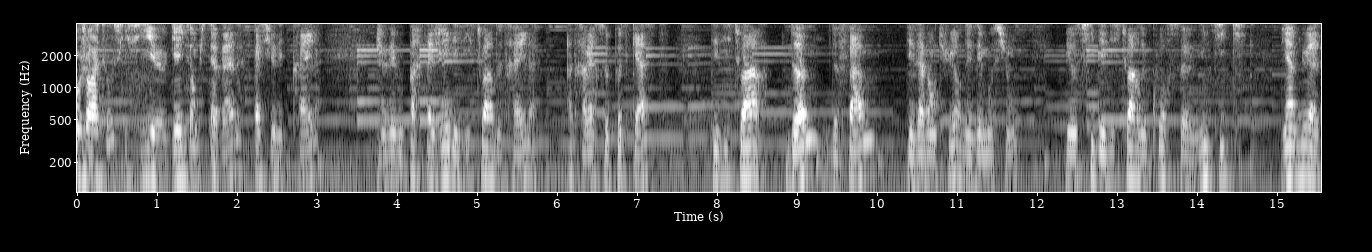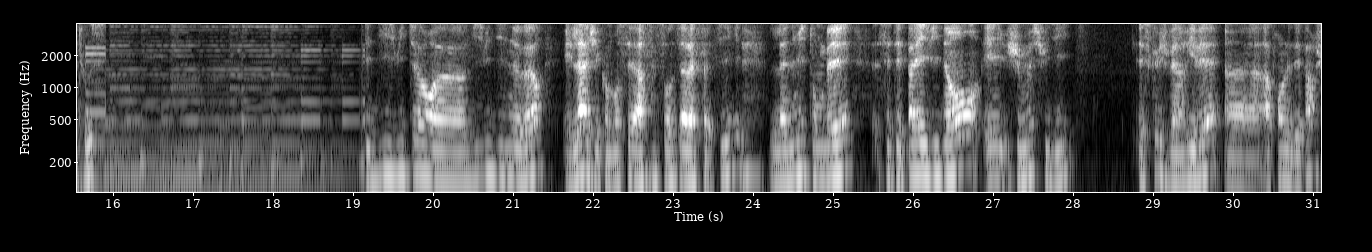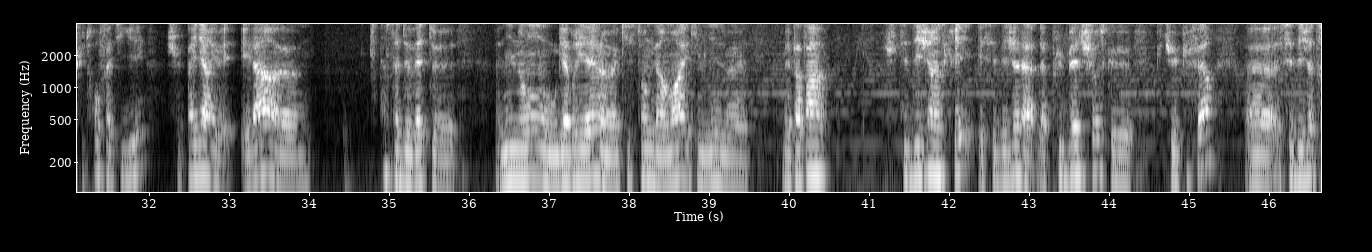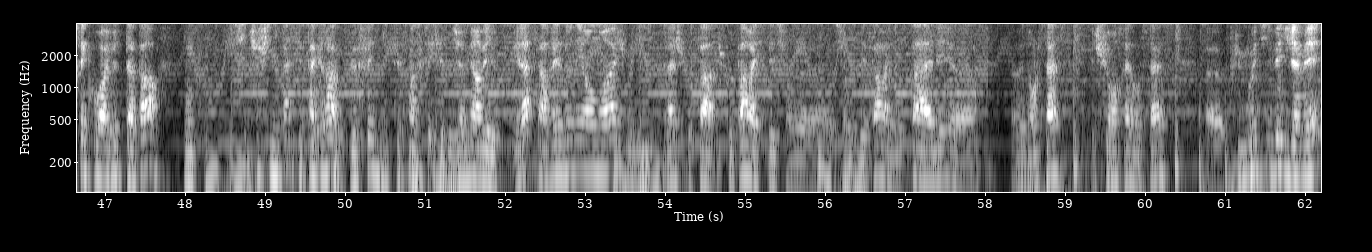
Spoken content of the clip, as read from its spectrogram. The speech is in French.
Bonjour à tous, ici euh, Gaëtan Pitaval, passionné de trail. Je vais vous partager les histoires de trail à travers ce podcast, des histoires d'hommes, de femmes, des aventures, des émotions, mais aussi des histoires de courses mythiques. Bienvenue à tous. C'était 18h, 18-19h, et là j'ai commencé à ressentir la fatigue. La nuit tombait, c'était pas évident, et je me suis dit, est-ce que je vais arriver euh, à prendre le départ? Je suis trop fatigué, je vais pas y arriver. Et là, euh, ça devait être euh, Ninon ou Gabriel qui se tourne vers moi et qui me dit Mais papa, tu t'es déjà inscrit et c'est déjà la, plus belle chose que, tu aies pu faire. c'est déjà très courageux de ta part. Donc si tu finis pas, c'est pas grave. Le fait de t'être inscrit, c'est déjà merveilleux. Et là, ça a résonné en moi et je me dis là, je peux pas, je peux pas rester sur le, départ et ne pas aller dans le SAS. Et je suis rentré dans le SAS, euh, plus motivé que jamais.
